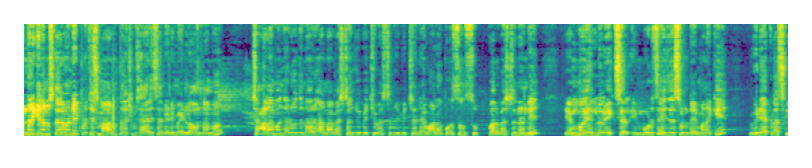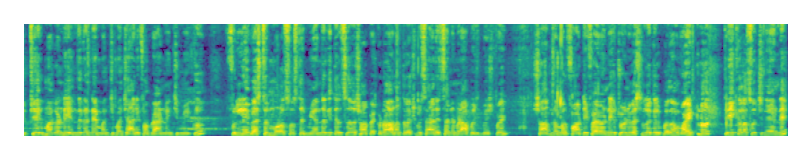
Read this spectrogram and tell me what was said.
అందరికీ నమస్కారం అండి. ఇప్పుడు వచ్చేసి మా అనంతలక్ష్మి శారీస్ అండ్ రెడీమేడ్లో ఉన్నాము. చాలా మంది అడుగుతున్నారు అన్న వెస్టర్న్ చూపించి వెస్టర్న్ చూపించని. వాళ్ళ కోసం సూపర్ వెస్టర్న్ అండి. ఎంఓ ఎల్ ఎక్సెల్ ఈ మూడు సైజెస్ ఉంటాయి మనకి. వీడియో ఎక్కడ స్కిప్ చేయకమాకండి ఎందుకంటే మంచి మంచి ఆరిఫా బ్రాండ్ నుంచి మీకు ఫుల్లీ వెస్టర్న్ మోడల్స్ వస్తాయి. మీ అందరికీ తెలుసు కదా షాప్ ఎక్కడో? Anantalakshmi sarees and readymade opposite best point shop number forty five అండి. చూడండి వెస్టర్న్లోకి వెళ్ళిపోదాం. వైట్లో త్రీ కలర్స్ వచ్చినాయండి.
